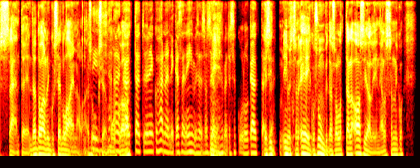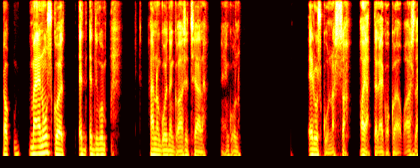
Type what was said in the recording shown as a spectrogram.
sääntöjen, tai tavallaan niinku sen lainalaisuuksien niin, siis hän mukaan. käyttäytyy niin kuin hänen ikäisen ihmisen sosiaalisessa Niin. mediassa kuuluu Ja käyttäytyä. sitten ihmiset sanoo, ei kun sun pitäisi olla tällä asialinjalla. Se on niinku, no mä en usko, että et, et niinku, hän on kuitenkaan sit siellä niinku, eduskunnassa ajattelee koko ajan vaan sitä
